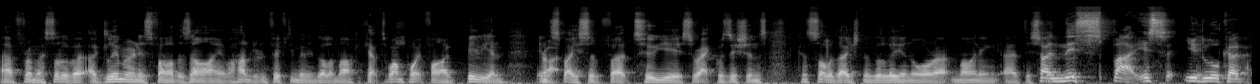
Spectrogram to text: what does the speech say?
uh, from a sort of a, a glimmer in his father's eye of 150 million dollar market cap to 1.5 billion in the space of uh, two years through acquisitions, consolidation of the Leonora mining uh, district. So, in this space, you'd look at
